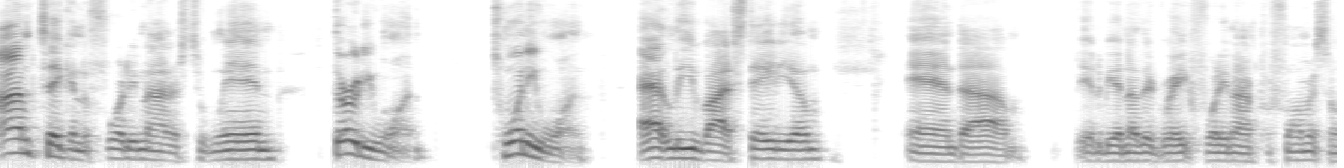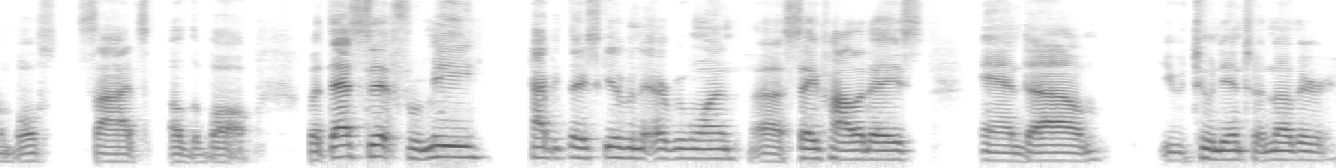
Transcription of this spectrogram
I'm taking the 49ers to win 31 21 at Levi Stadium. And um, it'll be another great 49 performance on both sides of the ball. But that's it for me. Happy Thanksgiving to everyone. Uh, safe holidays. And um, you tuned in to another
